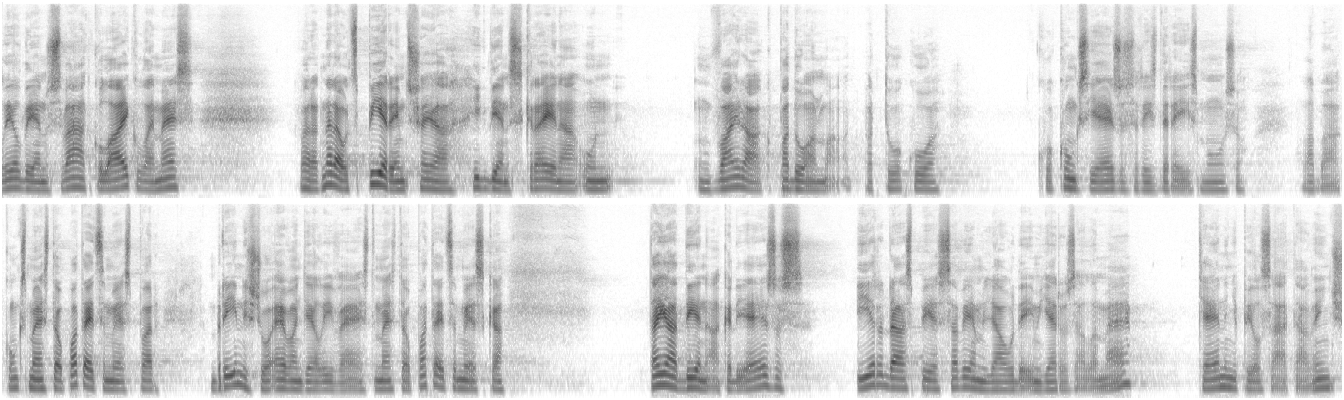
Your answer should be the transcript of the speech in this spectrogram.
lieldienu svētku laiku, lai mēs varētu nedaudz pierimt šajā ikdienas skrējienā un, un vairāk padomāt par to, ko, ko Kungs Jēzus ir izdarījis mūsu labā. Kungs, mēs Tev pateicamies par brīnišķīgo evaņģēlīju vēstu. Mēs Tev pateicamies, ka tajā dienā, kad Jēzus ieradās pie saviem ļaudīm Jeruzalemē, ķēniņa pilsētā. Viņš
